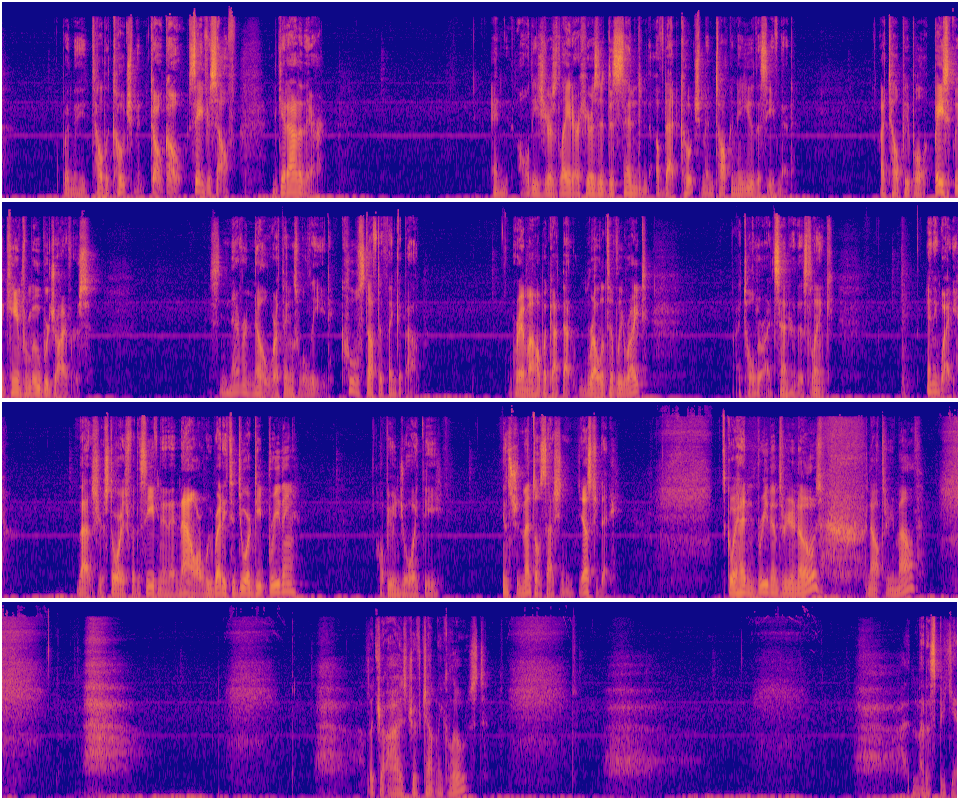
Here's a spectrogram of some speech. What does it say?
when they tell the coachman, "Go, go, save yourself, get out of there." And all these years later, here's a descendant of that coachman talking to you this evening. I tell people basically came from Uber drivers. Just never know where things will lead. Cool stuff to think about. Grandma, I hope I got that relatively right. I told her I'd send her this link. Anyway, that's your stories for this evening. And now, are we ready to do our deep breathing? Hope you enjoyed the instrumental session yesterday. Let's go ahead and breathe in through your nose and out through your mouth. Let your eyes drift gently closed. And let us begin.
